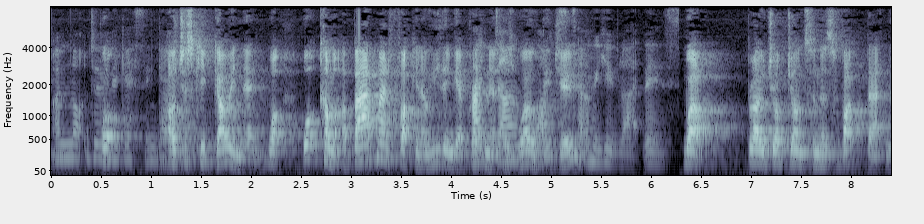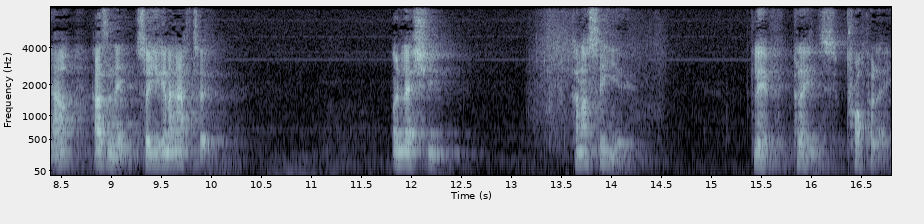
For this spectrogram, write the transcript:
I'm not doing What? a guessing game. I'll just keep going then. What? What? Come on, a bad man. Fucking hell, you didn't get pregnant I don't as well, did you? To tell you like this. Well, Blowjob Johnson has fucked that now, hasn't he? So you're gonna have to. Unless you. Can I see you? Liv, please, properly.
